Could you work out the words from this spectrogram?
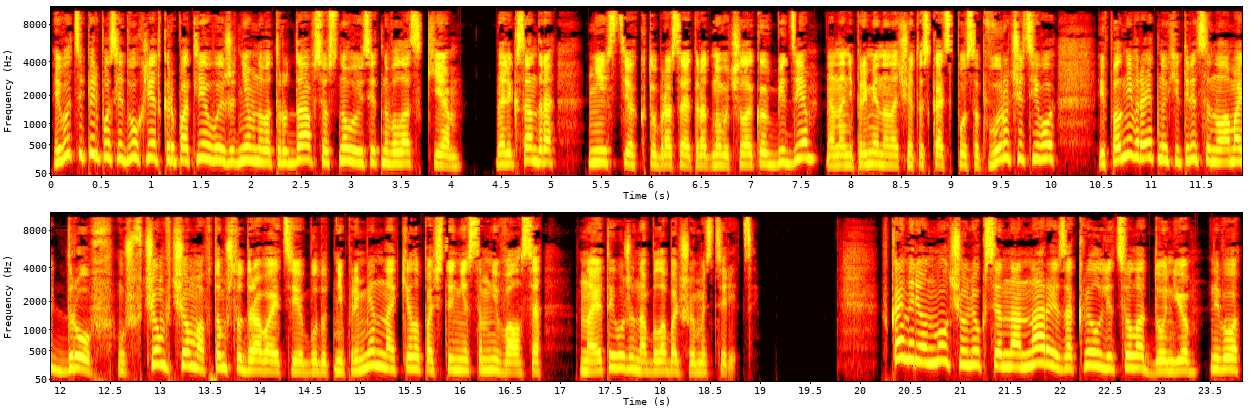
И вот теперь, после двух лет кропотливого ежедневного труда, все снова висит на волоске. Александра не из тех, кто бросает родного человека в беде, она непременно начнет искать способ выручить его и вполне вероятно ухитрится наломать дров. Уж в чем в чем, а в том, что дрова эти будут непременно, Акела почти не сомневался – на это его жена была большой мастерицей. В камере он молча улегся на нары и закрыл лицо ладонью. Его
